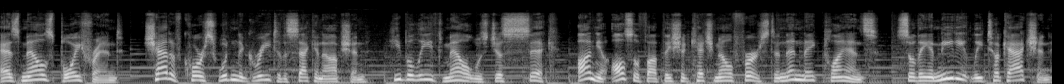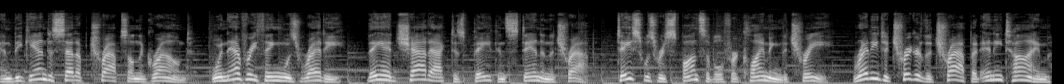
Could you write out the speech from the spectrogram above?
As Mel's boyfriend, Chad of course wouldn't agree to the second option, he believed Mel was just sick. Anya also thought they should catch Mel first and then make plans, so they immediately took action and began to set up traps on the ground. When everything was ready, they had Chad act as bait and stand in the trap. Dace was responsible for climbing the tree. Ready to trigger the trap at any time,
